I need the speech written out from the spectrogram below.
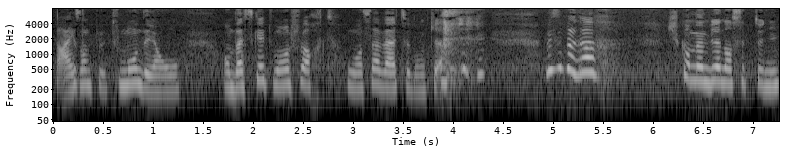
Par exemple, tout le monde est en, basket ou en short ou en savate. Donc... Mais c'est pas grave, je suis quand même bien dans cette tenue.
